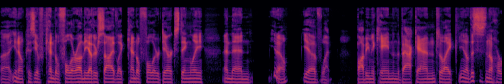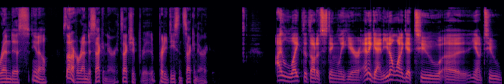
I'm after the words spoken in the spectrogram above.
uh, you know, because you have Kendall Fuller on the other side, like Kendall Fuller, Derek Stingley, and then, you know, you have what? Bobby McCain in the back end. Like, you know, this isn't a horrendous, you know, it's not a horrendous secondary. It's actually a pretty decent secondary. I like the thought of Stingley here. And again, you don't want to get too, uh, you know, too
